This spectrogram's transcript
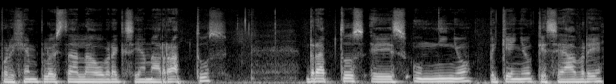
por ejemplo, está la obra que se llama Raptus, Raptus es un niño pequeño que se abre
